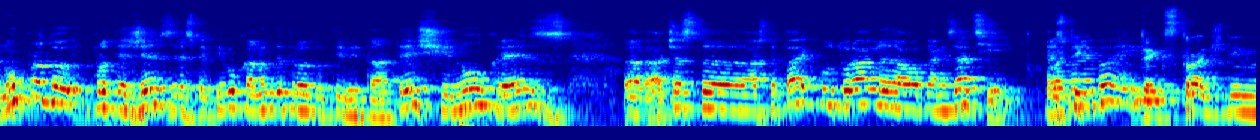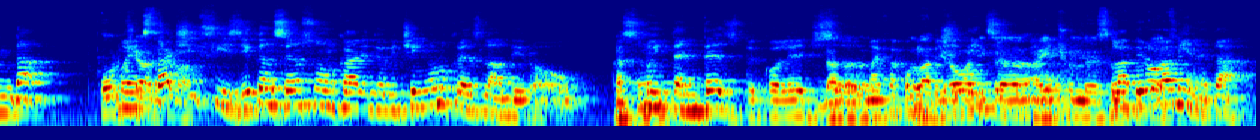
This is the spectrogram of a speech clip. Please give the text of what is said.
nu prodo- protejezi respectivul caloc de productivitate și nu creezi uh, această așteptare culturală a organizației, care spune, Practic, băi, te extragi din da, orice mă extrag altceva. și fizic în sensul în care de obicei nu lucrez la birou, ca să nu-i tentez pe colegi Da, să da, da. mai fac o La mică birou, ședință adică cu mine. aici unde sunt La birou la toți. mine, da.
